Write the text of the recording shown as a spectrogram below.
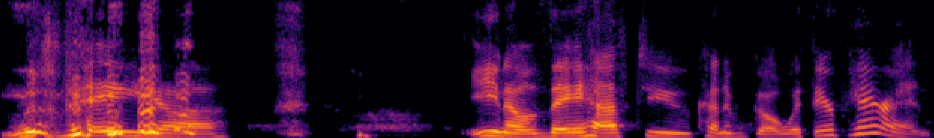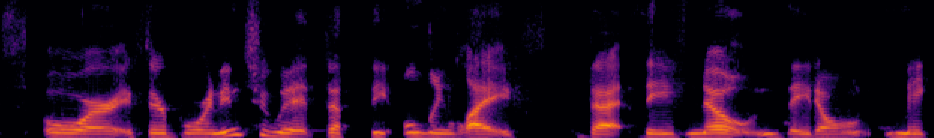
They uh you know they have to kind of go with their parents or if they're born into it that's the only life that they've known. They don't make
